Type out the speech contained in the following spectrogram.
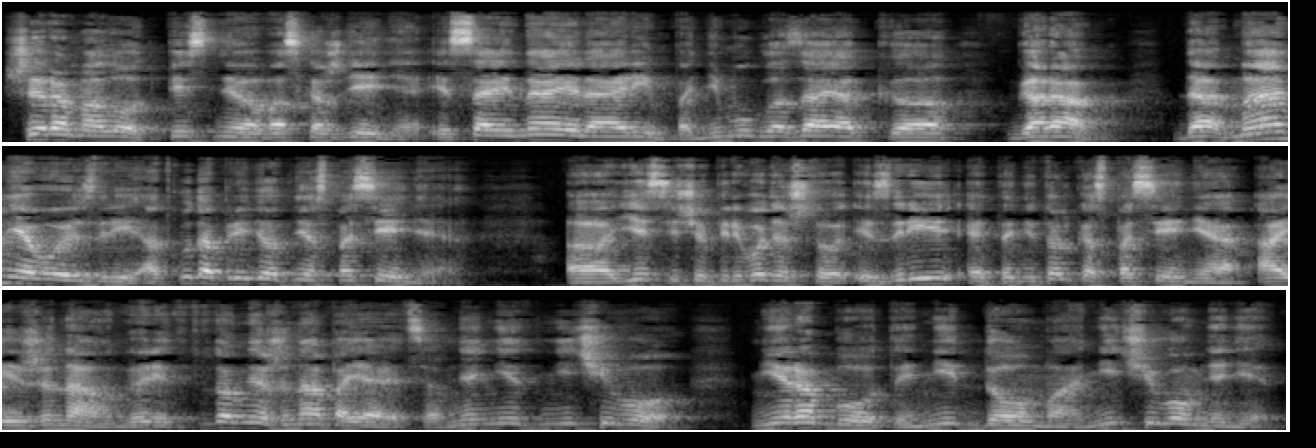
Шира Малот, песня восхождения. Исайна или Арим, подниму глаза я к э, горам. Да, Ман его Изри, откуда придет мне спасение? А, есть еще переводят, что Изри это не только спасение, а и жена. Он говорит, тут у меня жена появится, у меня нет ничего, ни работы, ни дома, ничего у меня нет.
